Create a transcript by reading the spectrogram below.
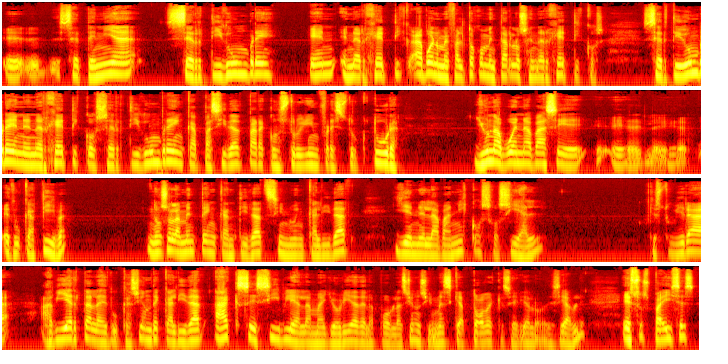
eh, se tenía certidumbre en energético, ah, bueno, me faltó comentar los energéticos, certidumbre en energéticos, certidumbre en capacidad para construir infraestructura y una buena base eh, eh, educativa, no solamente en cantidad, sino en calidad y en el abanico social, que estuviera abierta la educación de calidad accesible a la mayoría de la población, si no es que a toda, que sería lo deseable, esos países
